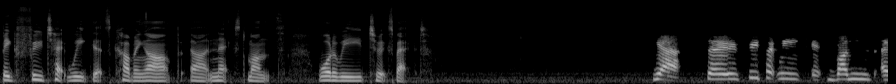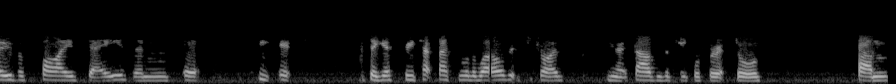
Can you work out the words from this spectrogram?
big food tech week that's coming up uh, next month? What are we to expect? Yeah. So Food Tech Week it runs over five days, and it, it's the biggest food tech festival in the world. It drives you know thousands of people through its doors, um,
